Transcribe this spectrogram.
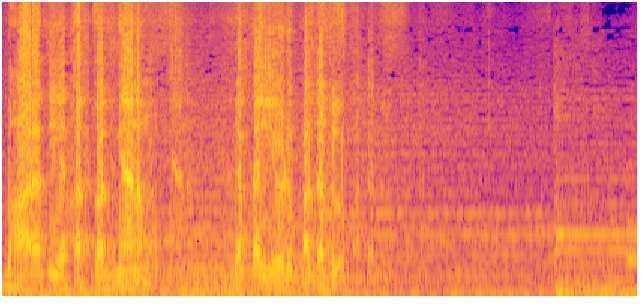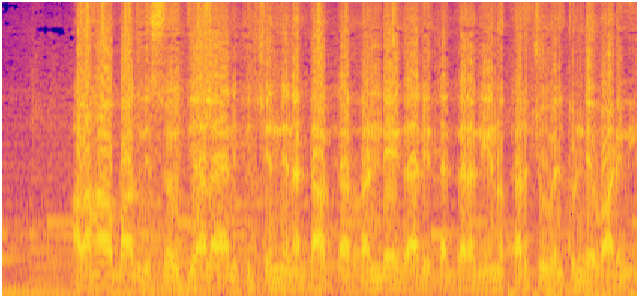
భారతీయ తత్వజ్ఞానము యొక్క ఏడు పద్ధతులు. అలహాబాద్ విశ్వవిద్యాలయానికి చెందిన డాక్టర్ రండే గారి దగ్గర నేను తరచూ వెళ్తుండేవాడిని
